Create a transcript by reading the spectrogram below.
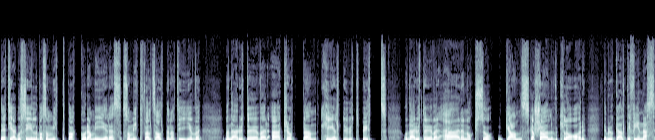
Det är Thiago Silva som mittback och Ramirez som mittfältsalternativ. Men därutöver är truppen helt utbytt och därutöver är den också ganska självklar. Det brukar alltid finnas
